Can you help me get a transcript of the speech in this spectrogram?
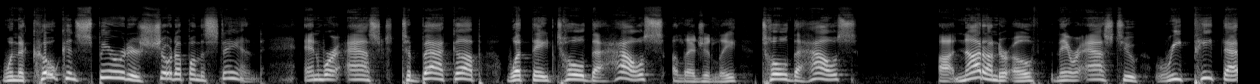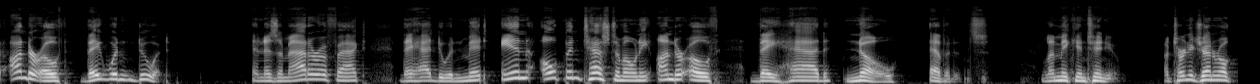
when the co conspirators showed up on the stand and were asked to back up what they told the House, allegedly, told the House, uh, not under oath, they were asked to repeat that under oath, they wouldn't do it. And as a matter of fact, they had to admit in open testimony under oath they had no evidence. Let me continue. Attorney General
